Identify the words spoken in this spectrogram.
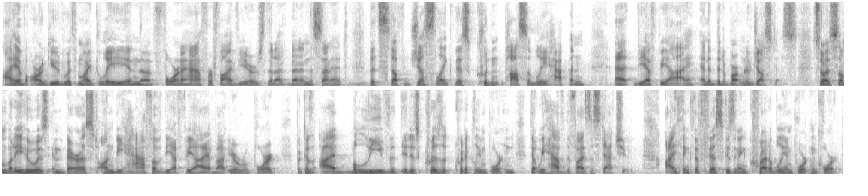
I have argued with Mike Lee in the four and a half or five years that I've been in the Senate that stuff just like this couldn't possibly happen at the FBI and at the Department of Justice. So, as somebody who is embarrassed on behalf of the FBI about your report, because I believe that it is critically important that we have the FISA statute. I think the FISC is an incredibly important court.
